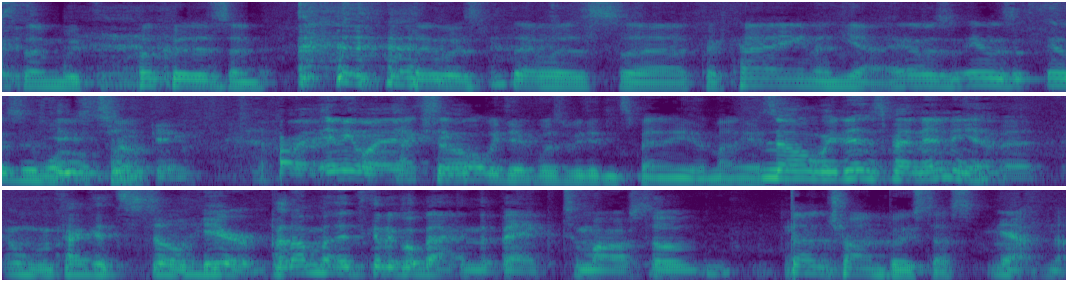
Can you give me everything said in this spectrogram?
raced them with hookers, and there was there was uh, cocaine, and yeah, it was it was it was a wild he's time. joking. All right. Anyway, Actually, so- what we did was we didn't spend any of the money. No, we didn't spend any of it. In fact, it's still here. But I'm, it's going to go back in the bank tomorrow. So, don't try and boost us. yeah, no.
